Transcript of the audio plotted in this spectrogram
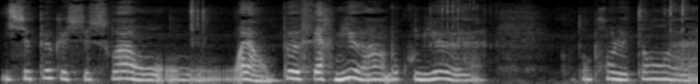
il se peut que ce soit, voilà, on peut faire mieux, hein, beaucoup mieux euh, quand on prend le temps. Euh,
